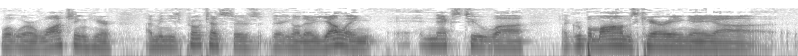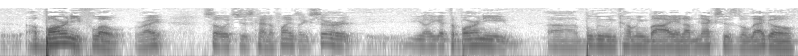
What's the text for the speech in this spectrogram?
what we're watching here. I mean, these protesters, they're you know they're yelling next to uh, a group of moms carrying a uh, a Barney float, right? So it's just kind of funny. It's like, sir, you know, you got the Barney uh, balloon coming by, and up next is the Lego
